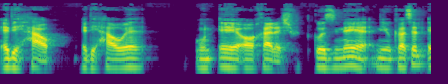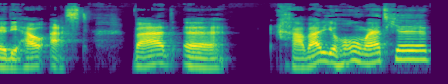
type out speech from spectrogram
ادی هاو ادی هاو اون ای آخرش بود. گزینه نیوکاسل ادی هاو است. بعد خبر یهو اومد که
